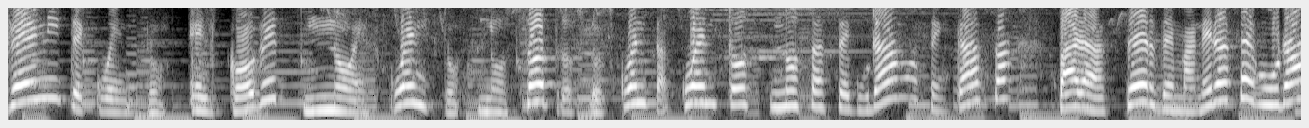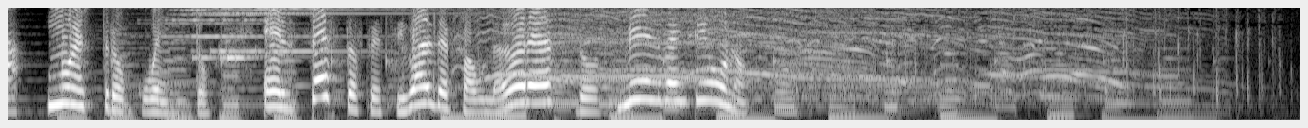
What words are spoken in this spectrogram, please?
Ven y te cuento, el COVID no es cuento. Nosotros los cuentacuentos nos aseguramos en casa para hacer de manera segura nuestro cuento. El sexto Festival de Fauladores 2021.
